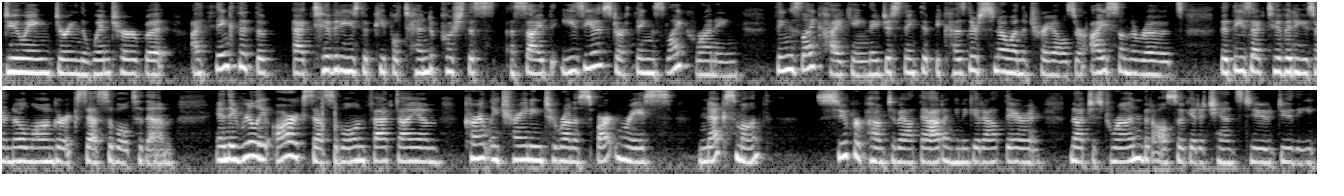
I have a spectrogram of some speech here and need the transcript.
doing during the winter, but I think that the activities that people tend to push this aside the easiest are things like running, things like hiking. They just think that because there's snow on the trails or ice on the roads, that these activities are no longer accessible to them. And they really are accessible. In fact, I am currently training to run a Spartan race next month. Super pumped about that. I'm going to get out there and not just run, but also get a chance to do the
